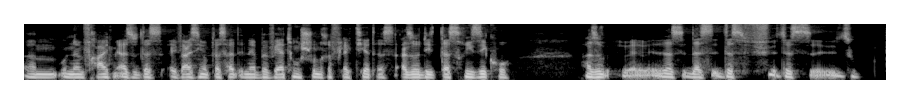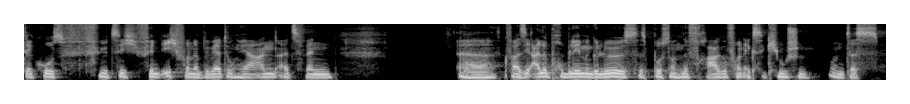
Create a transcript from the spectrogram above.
Ähm, und dann frage ich mich, also das, ich weiß nicht, ob das halt in der Bewertung schon reflektiert ist. Also die, das Risiko. Also äh, das, das, das, das, so, der Kurs fühlt sich, finde ich, von der Bewertung her an, als wenn äh, quasi alle Probleme gelöst. Das ist bloß noch eine Frage von Execution. Und das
